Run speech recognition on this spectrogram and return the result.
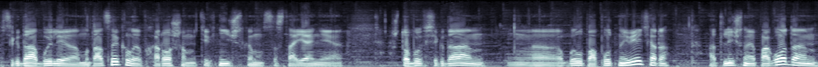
всегда были мотоциклы в хорошем техническом состоянии, чтобы всегда э, был попутный ветер, отличная погода.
